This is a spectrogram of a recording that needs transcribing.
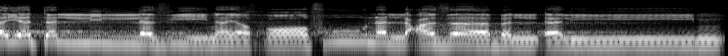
آية للذين يخافون العذاب الأليم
